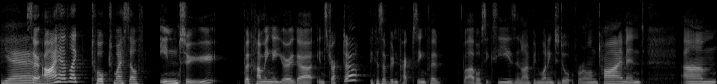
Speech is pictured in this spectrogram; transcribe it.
Yeah. So I have like talked myself into becoming a yoga instructor because I've been practicing for five or six years and I've been wanting to do it for a long time and um,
